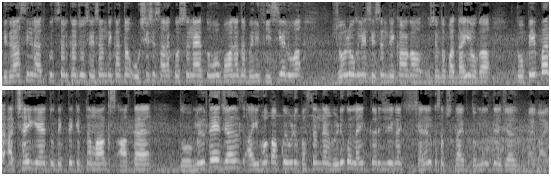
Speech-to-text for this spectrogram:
दिगराज सिंह राजपूत सर का जो सेशन देखा था, उसी से सारा क्वेश्चन आया। तो वो बहुत ज़्यादा बेनिफिशियल हुआ। जो लोग ने सेशन देखा होगा, उसे तो पता ही होगा। तो पेपर अच्छा ही गया है तो देखते कितना मार्क्स आता है। तो मिलते हैं जल्द। आई होप आपको वीडियो पसंद है। वीडियो को लाइक कर दीजिएगा। चैनल को सब्सक्राइब तो मिलते हैं जल्द। बाय बाय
